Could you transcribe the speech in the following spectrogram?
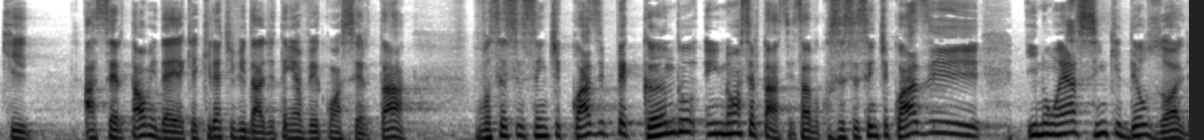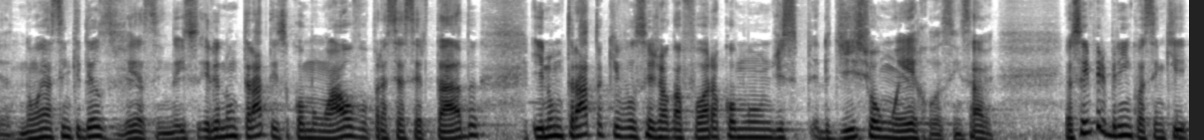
que acertar uma ideia, que a criatividade tem a ver com acertar, você se sente quase pecando em não acertar, assim, sabe? Você se sente quase e não é assim que Deus olha, não é assim que Deus vê. Assim, isso, ele não trata isso como um alvo para ser acertado e não trata que você joga fora como um desperdício ou um erro, assim, sabe? Eu sempre brinco assim que,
